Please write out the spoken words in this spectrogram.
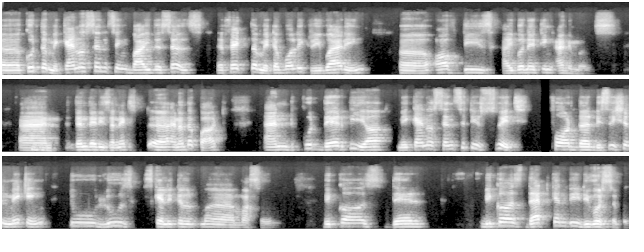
uh, could the mechanosensing by the cells affect the metabolic rewiring uh, of these hibernating animals. And mm-hmm. then there is a next uh, another part. And could there be a mechanosensitive switch for the decision making to lose skeletal uh, muscle? Because there, because that can be reversible.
